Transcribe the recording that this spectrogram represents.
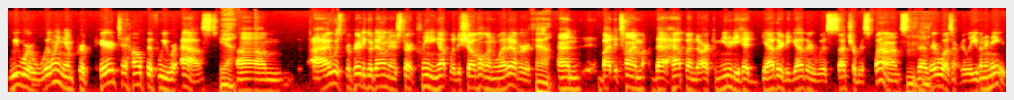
we were willing and prepared to help if we were asked. Yeah. Um, I was prepared to go down there and start cleaning up with a shovel and whatever. Yeah. And by the time that happened, our community had gathered together with such a response mm-hmm. that there wasn't really even a need.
